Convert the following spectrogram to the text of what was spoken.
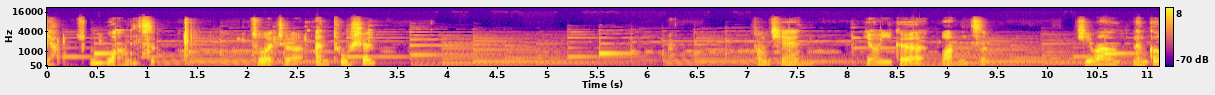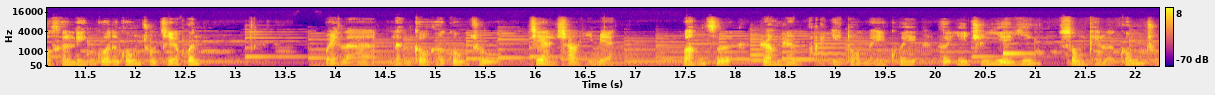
养猪王子，作者安徒生。从前有一个王子，希望能够和邻国的公主结婚。为了能够和公主见上一面，王子让人把一朵玫瑰和一只夜莺送给了公主。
